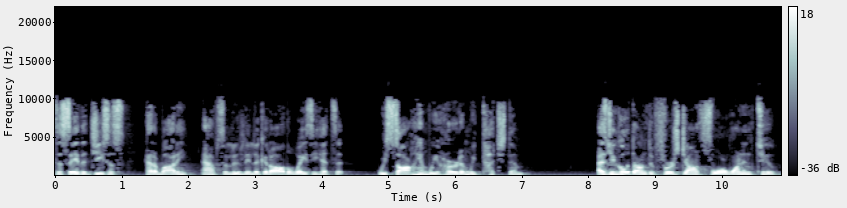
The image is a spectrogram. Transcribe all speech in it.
to say that Jesus had a body? Absolutely. Look at all the ways he hits it. We saw him, we heard him, we touched him. As you go down to 1 John 4 1 and 2,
